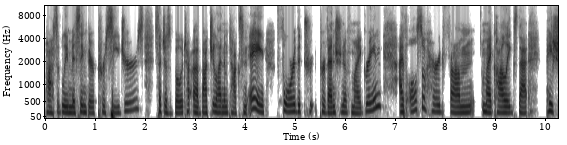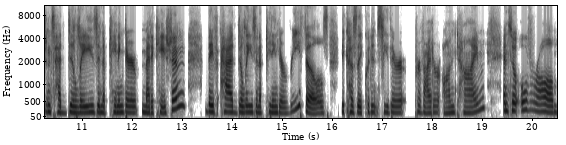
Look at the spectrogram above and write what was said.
possibly missing their procedures, such as bot- uh, botulinum toxin A, for the tr- prevention of migraine. I've also heard from my colleagues that patients had delays in obtaining their medication. They've had delays in obtaining their refills because they couldn't see their provider on time. And so overall,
